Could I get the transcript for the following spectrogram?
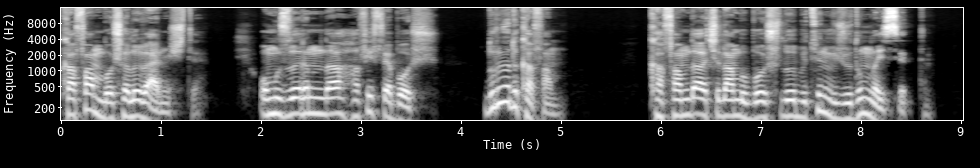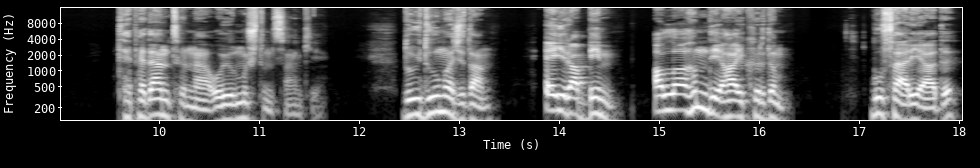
Kafam boşalıvermişti. Omuzlarımda hafif ve boş. Duruyordu kafam. Kafamda açılan bu boşluğu bütün vücudumla hissettim. Tepeden tırnağa oyulmuştum sanki. Duyduğum acıdan, ''Ey Rabbim, Allah'ım!'' diye haykırdım. Bu feryadı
